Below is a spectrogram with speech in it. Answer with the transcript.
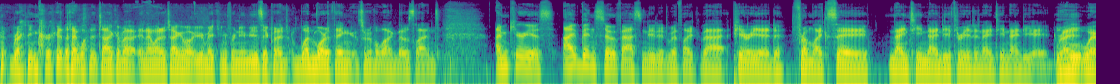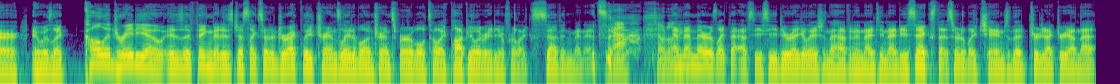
writing career that I want to talk about, and I want to talk about what you're making for new music. But I, one more thing, sort of along those lines. I'm curious. I've been so fascinated with like that period from like say 1993 to 1998, right? Mm-hmm. Where it was like college radio is a thing that is just like sort of directly translatable and transferable to like popular radio for like seven minutes. Yeah, totally. And then there was like the FCC deregulation that happened in 1996 that sort of like changed the trajectory on that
